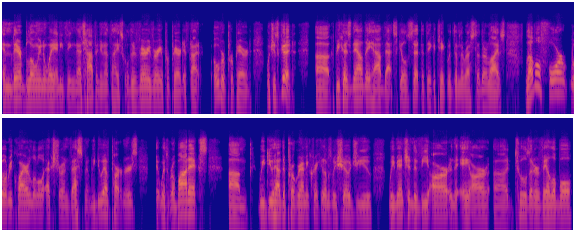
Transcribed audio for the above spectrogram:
and they're blowing away anything that's happening at the high school. They're very, very prepared, if not over prepared, which is good uh, because now they have that skill set that they could take with them the rest of their lives. Level four will require a little extra investment. We do have partners with robotics, Um, we do have the programming curriculums we showed you. We mentioned the VR and the AR uh, tools that are available.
